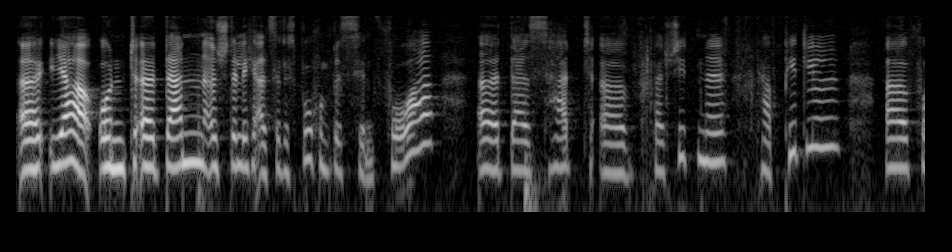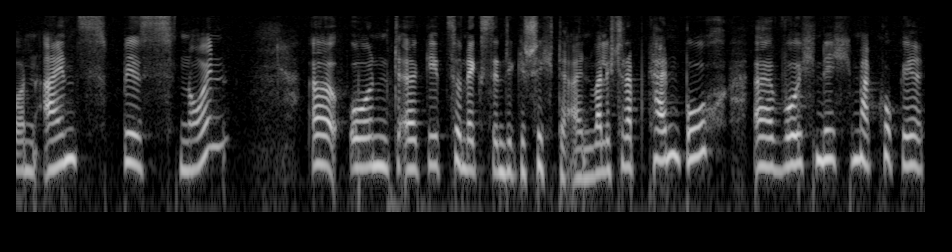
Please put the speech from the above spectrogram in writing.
Äh, ja, und äh, dann äh, stelle ich also das Buch ein bisschen vor. Äh, das hat äh, verschiedene Kapitel äh, von 1 bis 9 und geht zunächst in die Geschichte ein, weil ich schreibe kein Buch, wo ich nicht mal gucke,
